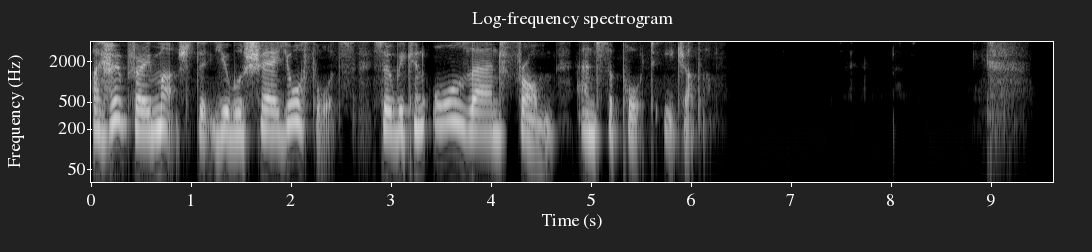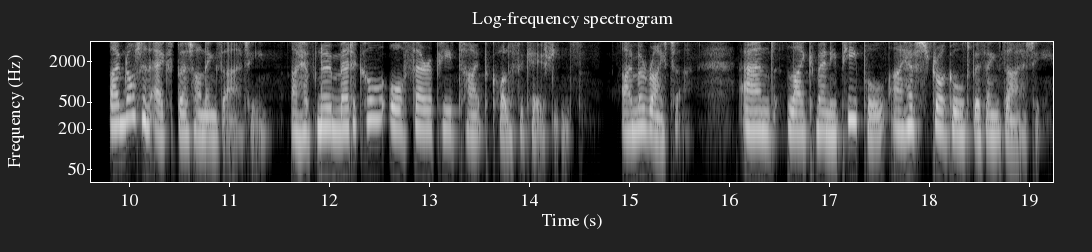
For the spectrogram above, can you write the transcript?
I hope very much that you will share your thoughts so we can all learn from and support each other. I'm not an expert on anxiety. I have no medical or therapy type qualifications. I'm a writer, and like many people, I have struggled with anxiety.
